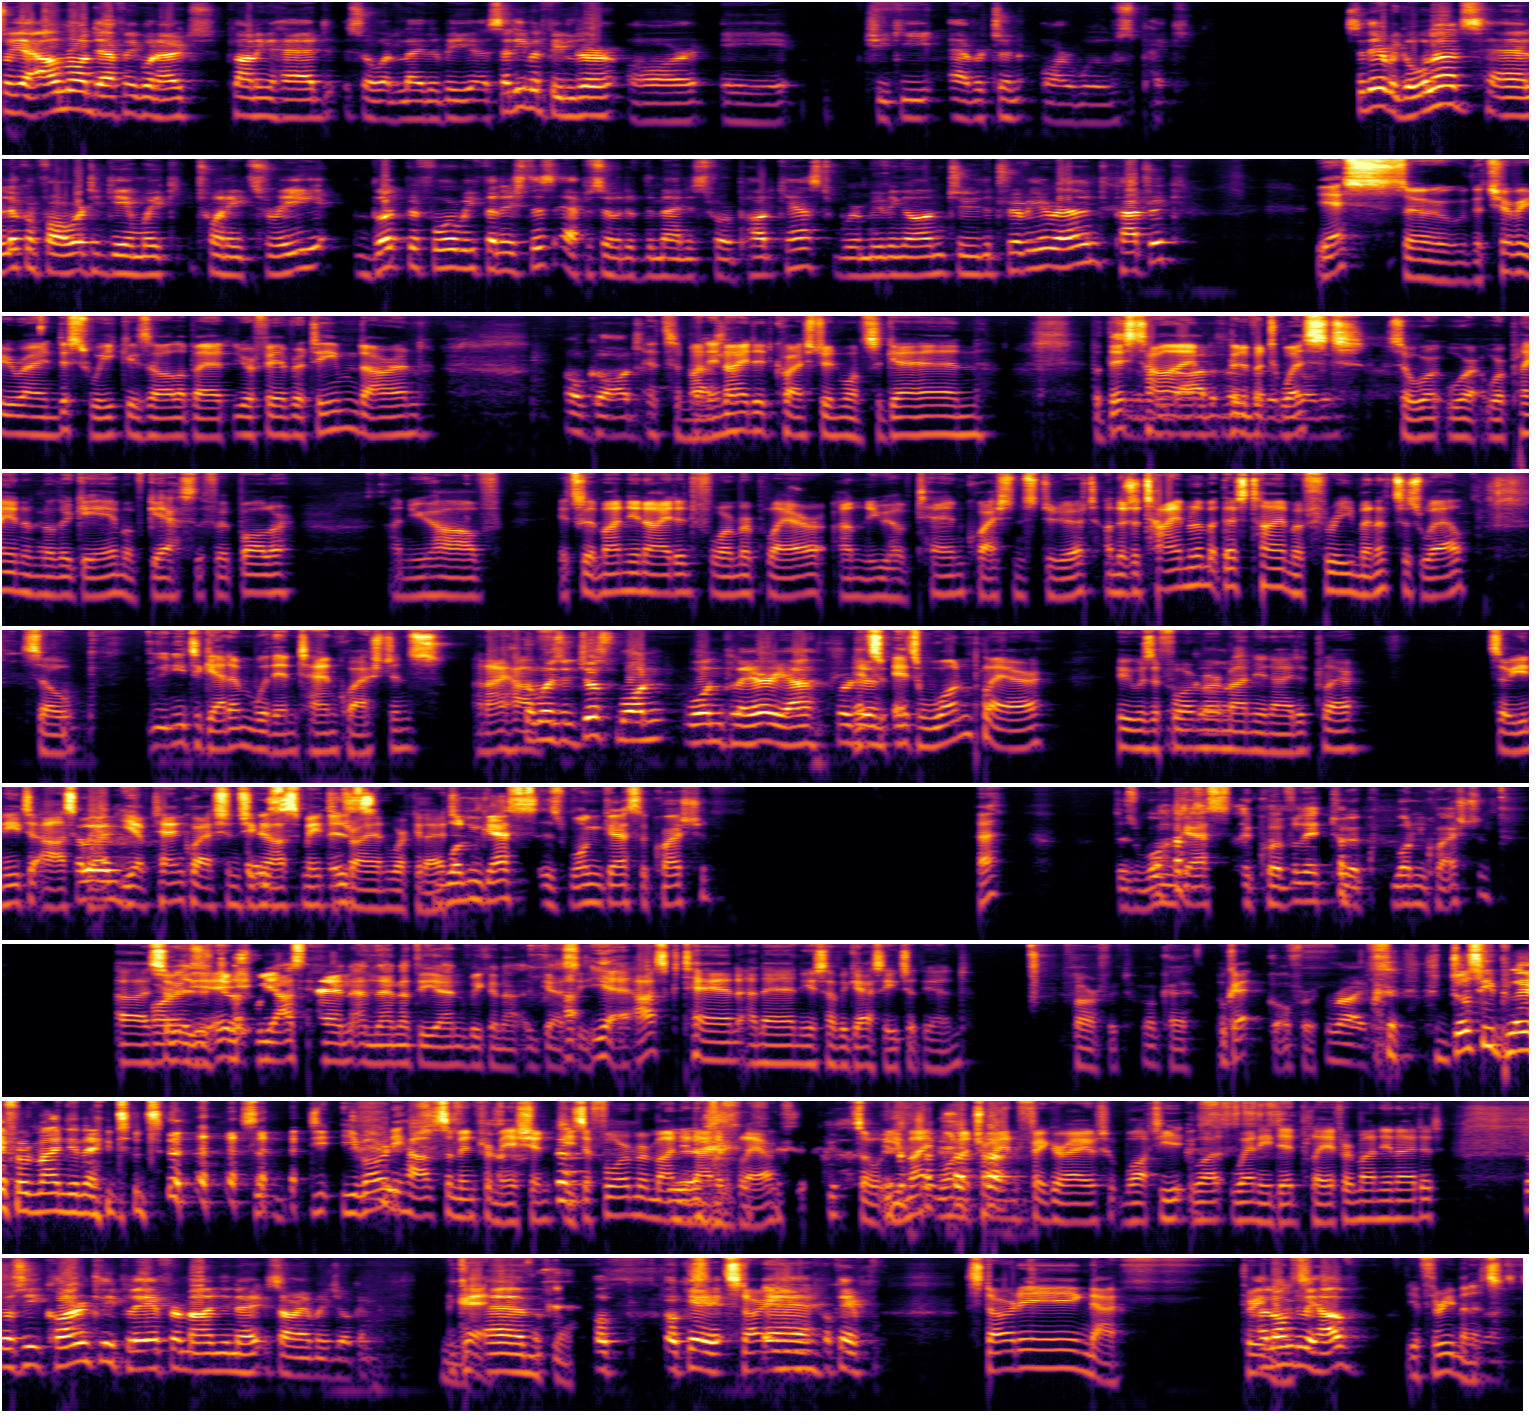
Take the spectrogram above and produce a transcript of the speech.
so yeah, Almiron definitely going out, planning ahead. So it'll either be a City midfielder or a cheeky Everton or Wolves pick. So there we go, lads. Uh, looking forward to game week 23. But before we finish this episode of the Minus 4 podcast, we're moving on to the trivia round. Patrick? Yes, so the trivia round this week is all about your favourite team, Darren. Oh, God. It's a Man Pressure. United question once again. But this It's gonna be bad time, a bit of a twist. So we're, we're, we're playing another game of Guess the Footballer. And you have, it's a Man United former player, and you have 10 questions to do it. And there's a time limit this time of three minutes as well. So we need to get him within 10 questions. And I So have, was it just one one player? Yeah, we're it's, doing. it's one player who was a oh, former God. Man United player. So you need to ask, Killian. you have 10 questions. You can ask me to try and work it out. One guess is one guess a question. Huh? Does one What? guess equivalent to a, one question, Uh, or so is it it- just we ask ten and then at the end we can uh, guess Uh, each? yeah, ask 10 and then you just have a guess each at the end. Perfect. Okay, Okay. go for it. Right. Does he play for Man United? So you've already have some information. He's a former Man United player. So you might want to try and figure out what he what when he did play for Man United. Does he currently play for Man United? Sorry, am I joking? Okay. Um, Okay. Okay. Starting- uh, okay. starting now. Three How long do we have? You have 3 minutes.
